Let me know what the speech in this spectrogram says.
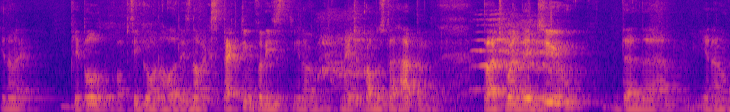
You know, people obviously go on holidays not expecting for these you know major problems to happen, but when they do, then um, you know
